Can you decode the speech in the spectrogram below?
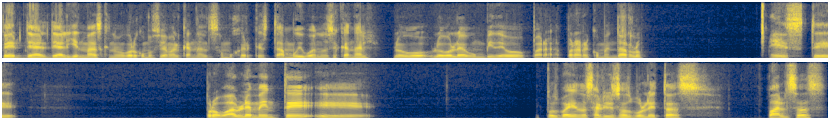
de, alguien más, que no me acuerdo cómo se llama el canal de esa mujer, que está muy bueno ese canal. Luego, luego le hago un video para, para recomendarlo. Este. Probablemente. Eh, pues vayan a salir esas boletas falsas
